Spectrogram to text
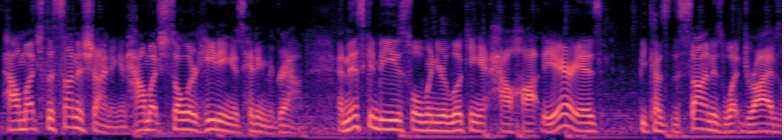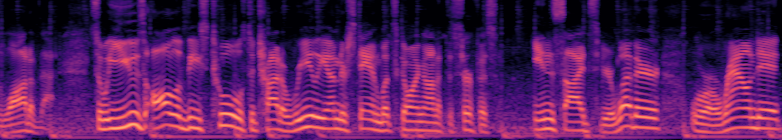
how much the sun is shining and how much solar heating is hitting the ground. And this can be useful when you're looking at how hot the air is because the sun is what drives a lot of that. So we use all of these tools to try to really understand what's going on at the surface inside severe weather or around it,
